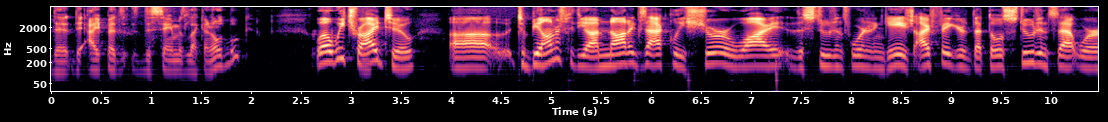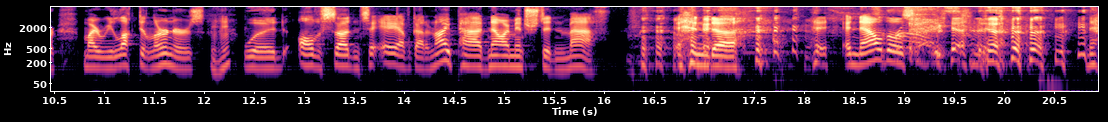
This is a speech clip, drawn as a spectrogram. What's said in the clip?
the the iPad is the same as like a notebook. Well, we tried to. Uh, to be honest with you, I'm not exactly sure why the students weren't engaged. I figured that those students that were my reluctant learners would all of a sudden say, "Hey, I've got an iPad. Now I'm interested in math." and uh, and now those now,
